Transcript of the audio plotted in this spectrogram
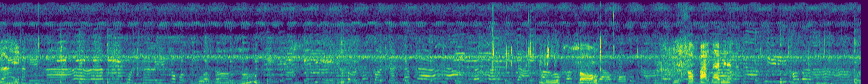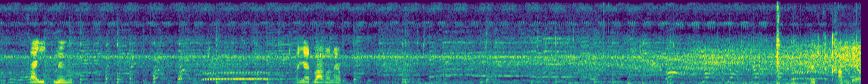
เลยหมูสองจะเข้าปากได้ไหมเนี่ยไส้อีกหนึ่งขออนุญาตวางก่อนครับ คำเดียว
